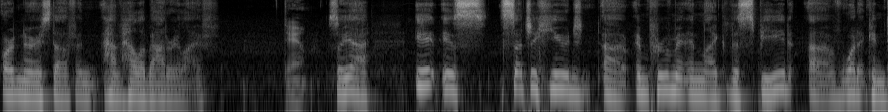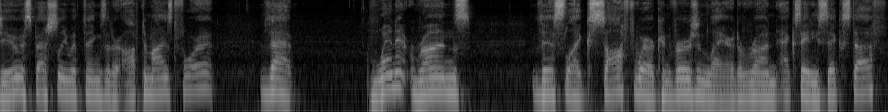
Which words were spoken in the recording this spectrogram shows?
ordinary stuff and have hella battery life. damn. So yeah, it is such a huge uh, improvement in like the speed of what it can do, especially with things that are optimized for it. That when it runs this like software conversion layer to run x86 stuff,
